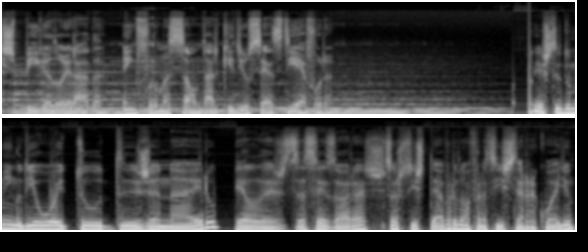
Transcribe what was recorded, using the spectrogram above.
Espiga Doirada, a informação da Arquidiocese de Évora. Este domingo, dia 8 de janeiro, pelas 16 horas, o Exorcista de Évora, Dom Francisco Serra Coelho,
